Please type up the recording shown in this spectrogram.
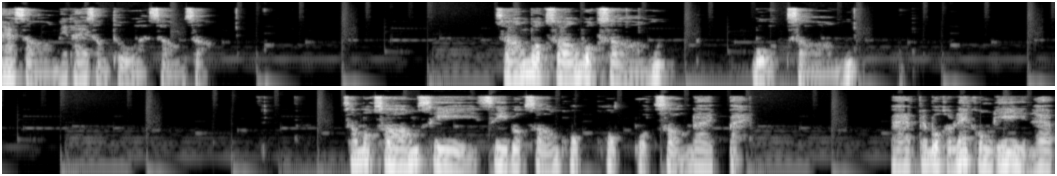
252เลขท้าย2ตัว22 2บวก2บวก2บวก2สองบวกสองสี่สี่บวกสองหกหกบวกสองได้แปดแปดไปบวกกับเลขคงที่นะครับ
